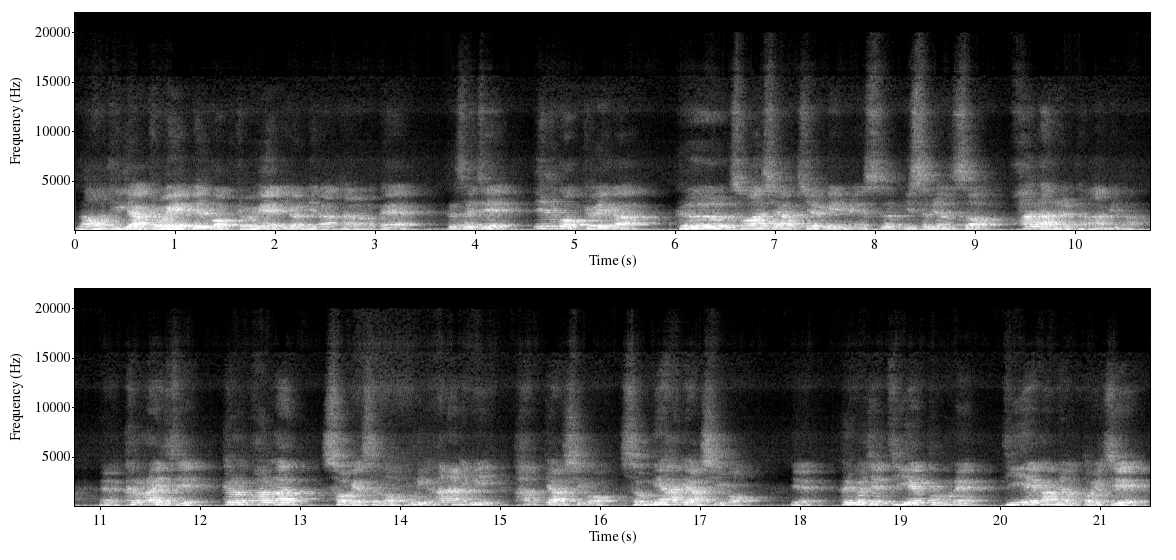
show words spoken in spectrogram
라오디게아 교회, 일곱 교회 이름이 나타나는데 그래서 이제 일곱 교회가 그 소아시아 지역에 있으- 있으면서 환란을 당합니다. 예, 그러나 이제 그런 환란 속에서도 우리 하나님이 함께 하시고 승리하게 하시고 예, 그리고 이제 뒤에 부분에 뒤에 가면 또 이제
